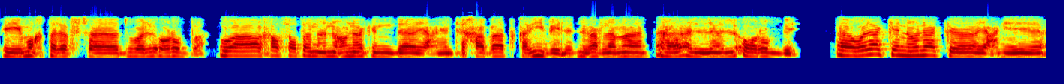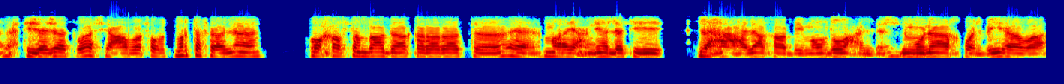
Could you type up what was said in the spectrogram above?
في مختلف دول أوروبا. وخاصة أن هناك يعني انتخابات قريبة للبرلمان الأوروبي. ولكن هناك يعني احتجاجات واسعة وصوت مرتفع الآن وخاصة بعد قرارات يعني التي لها علاقة بموضوع المناخ والبيئة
